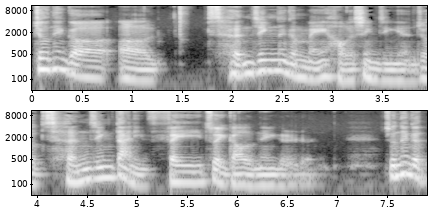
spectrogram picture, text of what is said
就那个呃，曾经那个美好的性经验，就曾经带你飞最高的那个人，就那个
